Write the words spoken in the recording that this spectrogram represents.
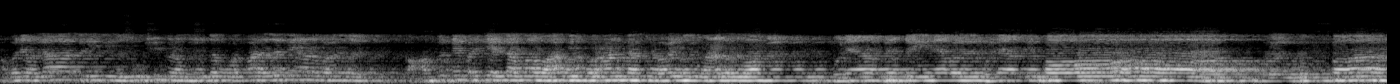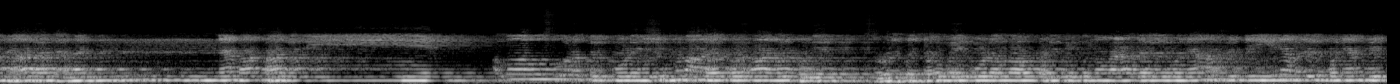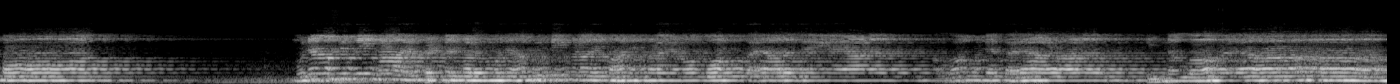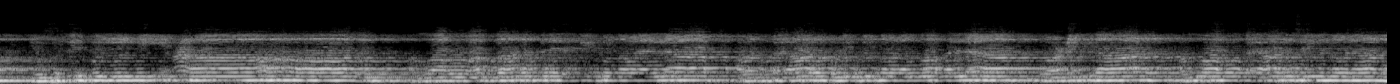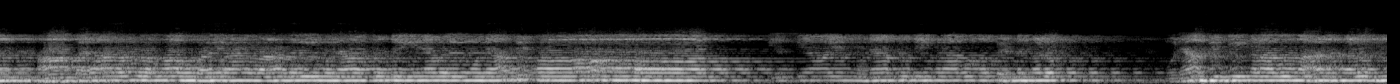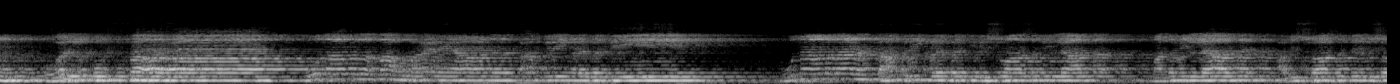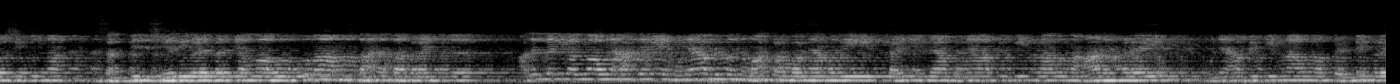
അവനെ വല്ലാത്ത രീതിയിൽ സൂക്ഷിക്കണം വിശുദ്ധ ഖുർആൻ അത് തന്നെയാണ് പറഞ്ഞത്. കാഫിറിനെ പറ്റിയല്ല അള്ളാഹു ആദ്യം ഖുർആനിനകത്ത് പറയുന്നത്. മുനാഫിഖീന വൽ മുനാഫിഖാത്ത് കൂടെ അള്ളാഹു പഠിപ്പിക്കുന്നു വഅദൽ മുനാഫിഖീന വൽ മുനാഫിഖാത്ത് മുനാഫിഖീങ്ങളായ പെണ്ണുങ്ങളും മുനാഫിഖീങ്ങളായ മാന്യങ്ങളെയും അള്ളാഹു കരാറ് ചെയ്യുകയാണ് الله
